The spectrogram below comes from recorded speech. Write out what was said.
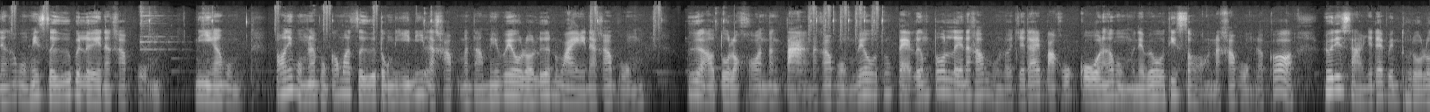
นะครับผมให้ซื้อไปเลยนะครับผมนี่ครับผม ตอนที่ผมนั้นผมก็มาซื้อตรงนี้นี่แหละครับ มันทำให้เวลเราเลื่อนไวนะครับผม พื่อเอาตัวละครต่างๆนะครับผมเวลตั้งแต่เริ่มต้นเลยนะครับผมเราจะได้บาคุโกนะครับผมในเวลที่สองนะครับผมแล้วก็เวลที่ 3 จะได้เป็นโทโรโล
